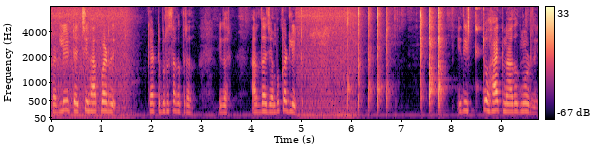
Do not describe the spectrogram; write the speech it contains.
ಕಡ್ಲಿ ಹಿಟ್ಟು ಹೆಚ್ಚಿಗೆ ಹಾಕಬೇಡ್ರಿ, ಕೆಟ್ಟ ಬಿರುಸಾಗತ್ರಿ ಅದು. ಈಗ ಅರ್ಧ ಜಂಬು ಕಡ್ಲಿ ಹಿಟ್ಟು. ಇದಿಷ್ಟು ಹಾಕಿ ನಾದದು ನೋಡ್ರಿ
